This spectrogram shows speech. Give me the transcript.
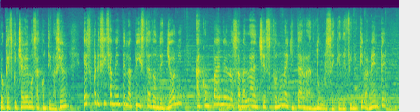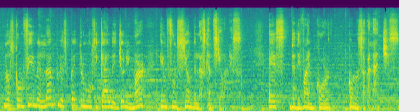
Lo que escucharemos a continuación es precisamente la pista donde Johnny acompaña a los avalanches con una guitarra dulce que definitivamente nos confirma el amplio espectro musical de Johnny Marr en función de las canciones. Es The Divine Chord con los avalanches.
